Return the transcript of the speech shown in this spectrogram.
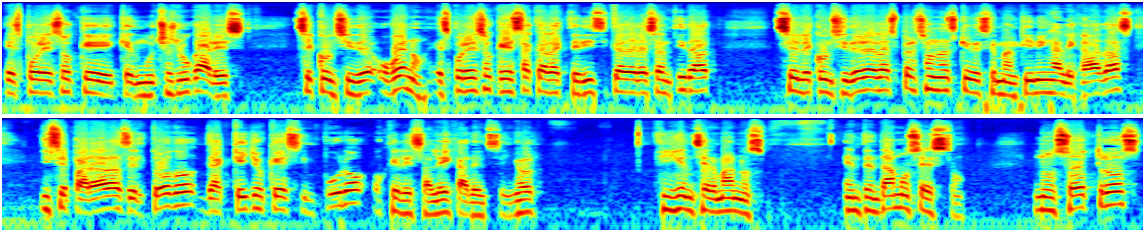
Es por eso que, en muchos lugares se considera, bueno, es por eso que esa característica de la santidad se le considera a las personas que se mantienen alejadas y separadas del todo de aquello que es impuro o que les aleja del Señor. Fíjense hermanos, entendamos esto. Nosotros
